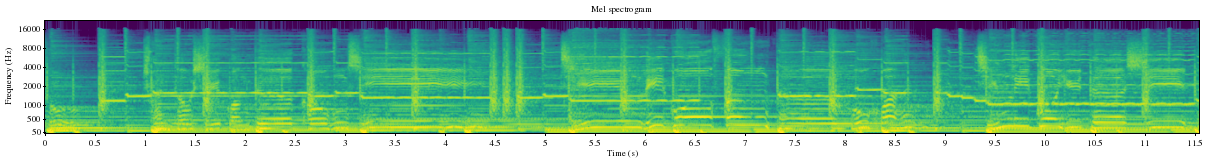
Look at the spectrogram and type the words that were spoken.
途，穿透时光的空隙，经历过风的呼唤，经历过雨的洗礼，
